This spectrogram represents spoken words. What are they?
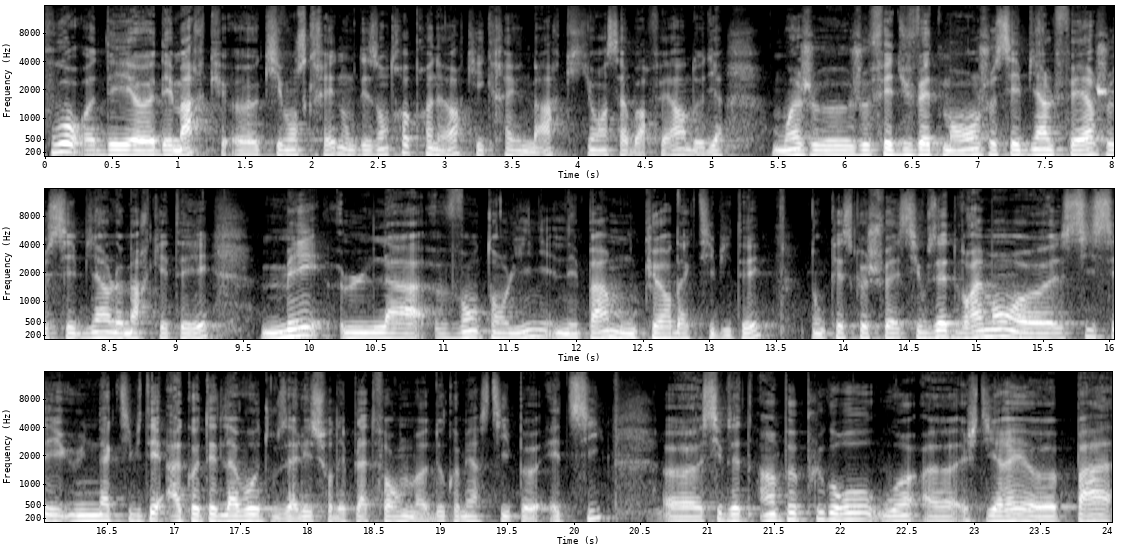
pour des, euh, des marques euh, qui vont se créer, donc des entrepreneurs qui créent une marque, qui ont un savoir-faire, de dire moi je, je, fais du vêtement, je sais bien le faire, je sais bien le marketer, mais la vente en ligne n'est pas mon cœur d'activité. Donc, qu'est-ce que je fais? Si vous êtes vraiment, euh, si c'est une activité à côté de la vôtre, vous allez sur des plateformes de commerce type euh, Etsy. Euh, si vous êtes un peu plus gros ou, je dirais, pas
